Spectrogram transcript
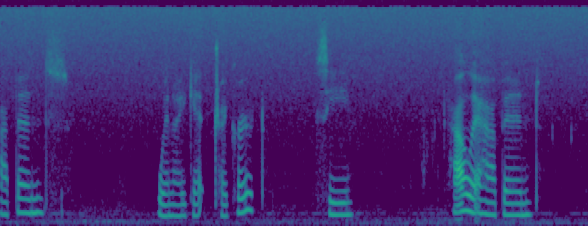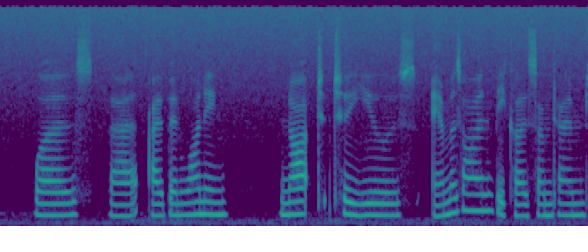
happens when I get triggered. See, how it happened was that I've been wanting not to use Amazon because sometimes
